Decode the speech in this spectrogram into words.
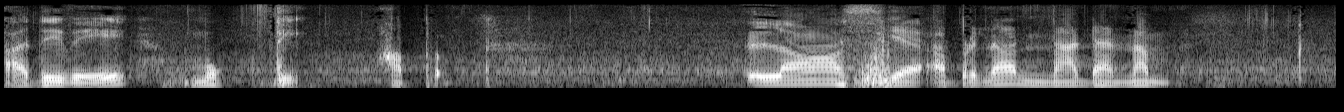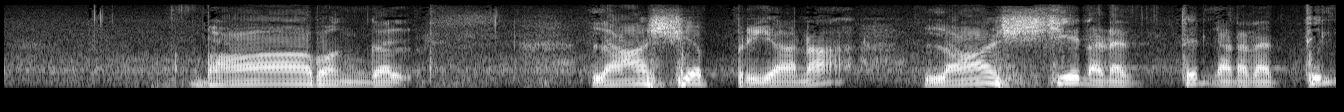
அதுவே முக்தி. அப்போ லாஸ்ய அப்படின்னா நடனம் பாவங்கள். லாஷ்ய பிரியானா லாஷ்ய நடனத்தில் நடனத்தில்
